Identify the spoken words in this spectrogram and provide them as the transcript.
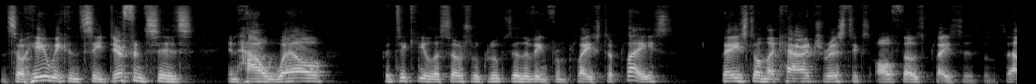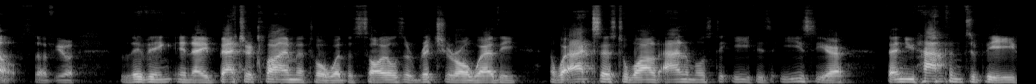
And so here we can see differences in how well particular social groups are living from place to place based on the characteristics of those places themselves. So if you're living in a better climate or where the soils are richer or where the where access to wild animals to eat is easier, then you happen to be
